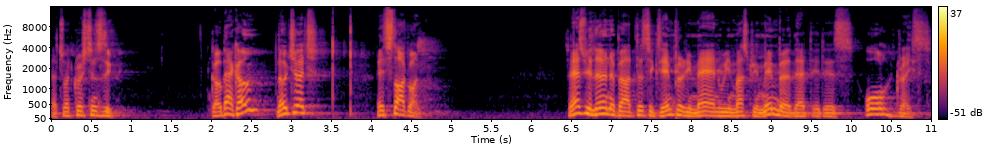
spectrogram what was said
That's what Christians do. Go back home, no church, let's start one. So, as we learn about this exemplary man, we must remember that it is all grace.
